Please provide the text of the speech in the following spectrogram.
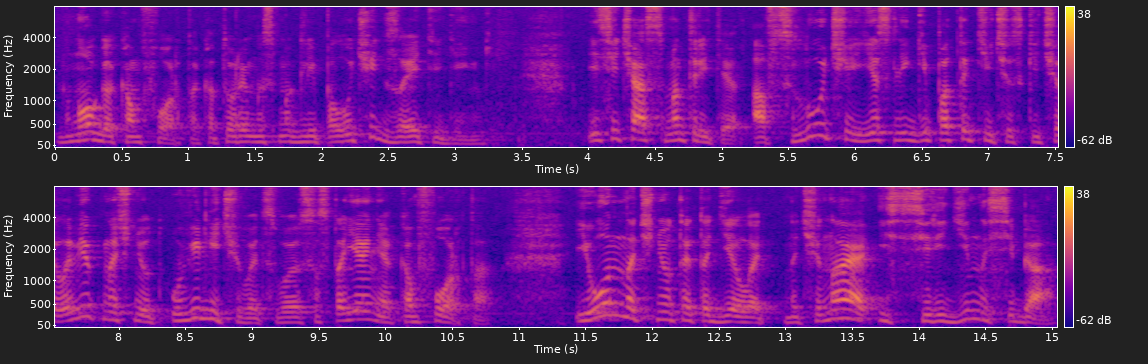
много комфорта, который мы смогли получить за эти деньги. И сейчас смотрите, а в случае, если гипотетически человек начнет увеличивать свое состояние комфорта, и он начнет это делать, начиная из середины себя.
